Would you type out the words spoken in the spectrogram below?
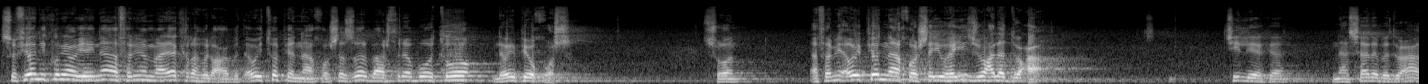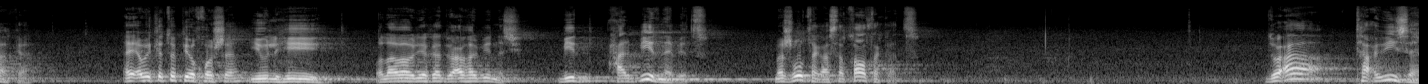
سفیانی کوڕیا و یینا فەرمی ما یەکڕە العابد ئەوەی تۆ پێ ناخۆشە زۆر باشترە بۆ تۆ لەوەی پێ خۆش. چۆن؟ ئەفەرمی ئەوەی پێ ناخۆشە و هەیج على دوعا چی لێکە؟ ناچارە بە دوعاکە ئەی ئەوەی کە تۆ پێ خۆشە یولهی. وڵاوا لێکە دوعا هەربیر نەچی. بیر هەربیر نەبێت. مەژغوڵ تەکە سەرقاڵ تەکات. دوعا تعویزە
